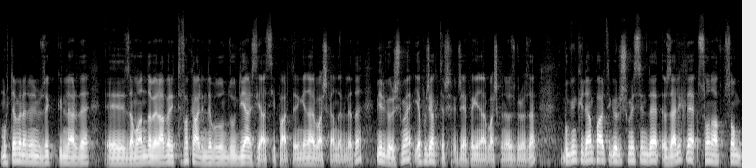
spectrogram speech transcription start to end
muhtemelen önümüzdeki günlerde e, zamanda beraber ittifak halinde bulunduğu diğer siyasi partilerin genel başkanlarıyla da bir görüşme yapacaktır CHP Genel Başkanı Özgür Özel. Bugünkü DEM Parti görüşmesinde özellikle son hafta, son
